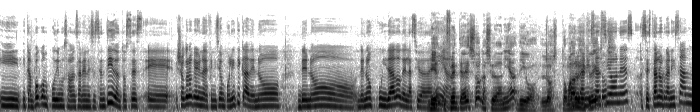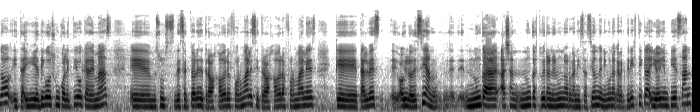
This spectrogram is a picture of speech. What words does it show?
y, tampoco pudimos avanzar en ese sentido. Entonces, eh, yo creo que hay una definición política de no, de no, de no cuidado de la ciudadanía. Bien, y frente a eso, la ciudadanía, digo, los tomadores de créditos... Organizaciones se están organizando y, y digo, es un colectivo que además eh, de sectores de trabajadores formales y trabajadoras formales que tal vez, eh, hoy lo decían, eh, nunca, hayan, nunca estuvieron en una organización de ninguna característica y hoy empiezan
